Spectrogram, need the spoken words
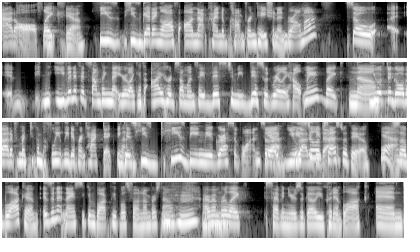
at all. Like yeah. He's he's getting off on that kind of confrontation and drama. So uh, it, even if it's something that you're like, if I heard someone say this to me, this would really help me. Like, No. you have to go about it from a completely different tactic because he's he's being the aggressive one. So yeah, like, you he's still be obsessed that. with you. Yeah. So block him. Isn't it nice you can block people's phone numbers now? Mhm. I remember Mhm. like seven years ago, you couldn't block, and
